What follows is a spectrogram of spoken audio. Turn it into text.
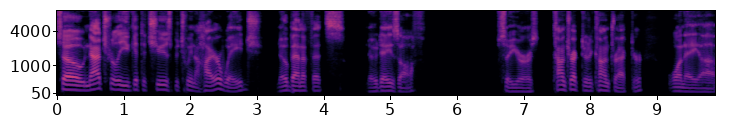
So naturally, you get to choose between a higher wage, no benefits, no days off. So you're contractor to contractor on a uh,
